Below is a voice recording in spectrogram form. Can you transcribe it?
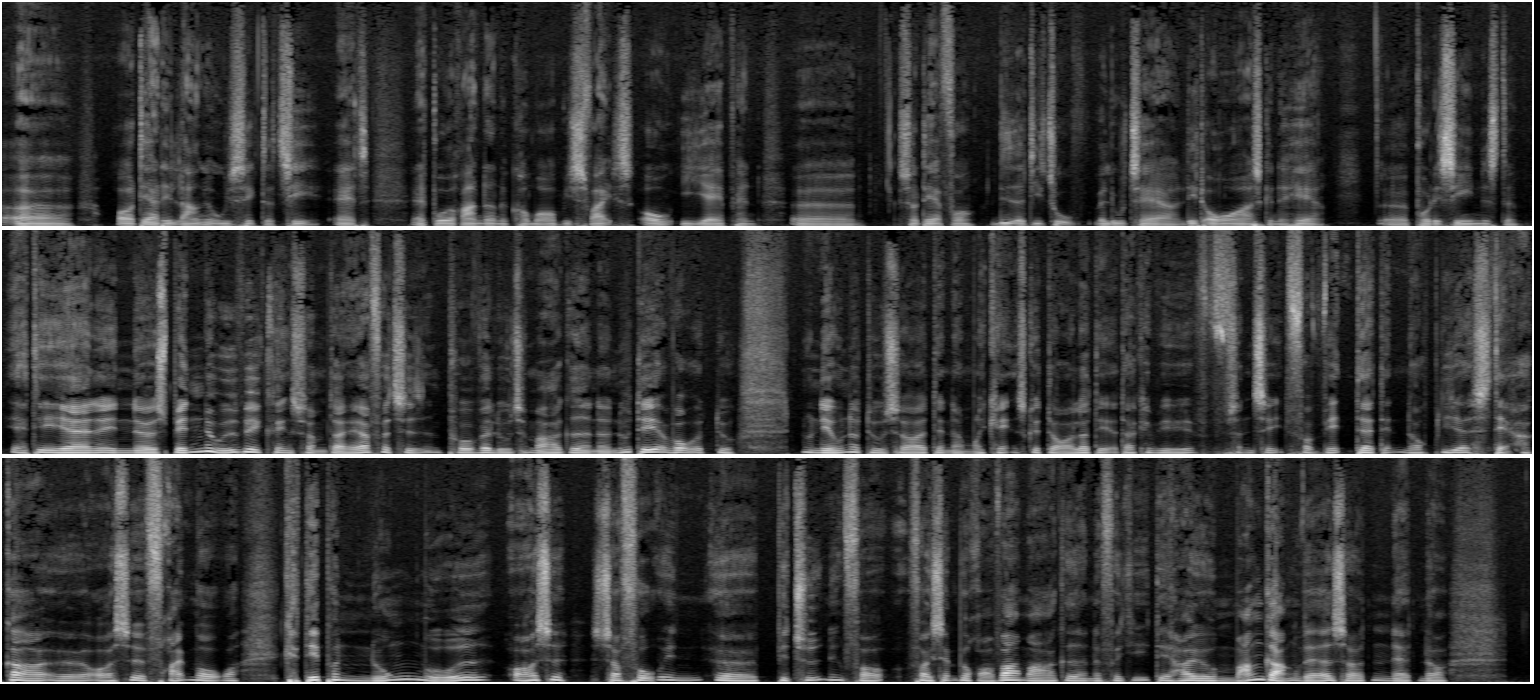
Øh, og der er det lange udsigter til, at, at både renterne kommer op i Schweiz og i Japan. Øh, så derfor lider de to valutaer lidt overraskende her øh, på det seneste. Ja, det er en øh, spændende udvikling, som der er for tiden på valutamarkederne. Og nu der, hvor du, nu nævner du så, at den amerikanske dollar der, der kan vi sådan set forvente, at den nok bliver stærkere øh, også fremover. Kan det på nogen måde også så få en øh, betydning for for eksempel råvaremarkederne? Fordi det har jo mange gange været sådan, at når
